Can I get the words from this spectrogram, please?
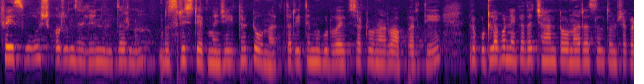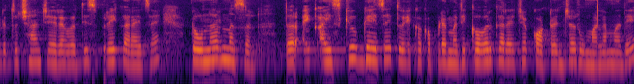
फेस वॉश करून झाल्यानंतर ना दुसरी स्टेप म्हणजे इथं टोनर तर इथं मी गुड वाईफचा टोनर वापरते. तर कुठला पण एखादा छान टोनर असेल तुमच्याकडे तो छान चेहऱ्यावरती स्प्रे करायचा आहे टोनर नसेल तर एक आईस क्यूब घ्यायचा आहे तो एका कपड्यामध्ये कवर करायच्या कॉटनच्या रुमालामध्ये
